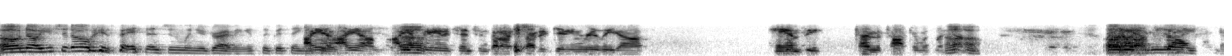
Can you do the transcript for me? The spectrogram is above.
Oh no, you should always pay attention when you're driving. It's a good thing I do. am. I am. I am Um, paying attention, but I started getting really uh, handsy, kind of talking with my hands. Uh-uh. Oh yeah, Um, we know so-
